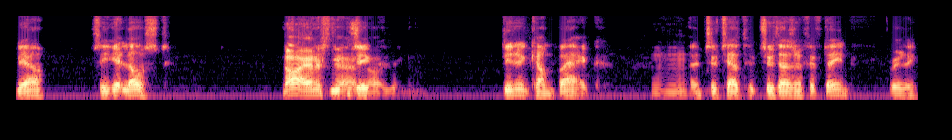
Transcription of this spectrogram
yeah. So you get lost. no, I understand. Music. No. Didn't come back Mhm. until 2015, really.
